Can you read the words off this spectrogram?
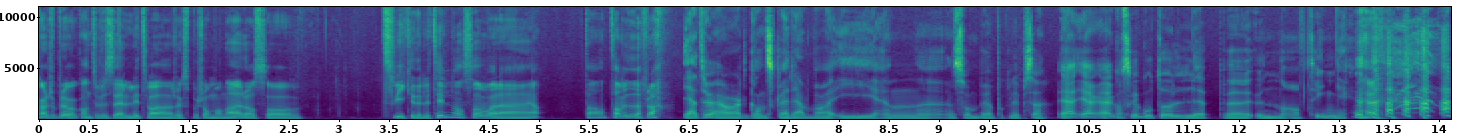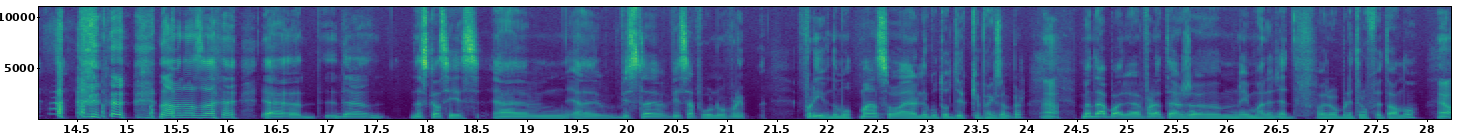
kanskje prøve å kvantifisere litt hva slags person man er, og så svike det litt til, og så bare Ja, da tar vi det derfra. Jeg tror jeg har vært ganske ræva i en, zombie-apokalypse. Jeg, jeg er ganske god til å løpe unna av ting. Nei, men altså jeg, det, det skal sies. Jeg, jeg, hvis, det, hvis jeg får noe fly, flyvende mot meg, så er jeg veldig god til å dukke, for eksempel. Ja, Men det er bare fordi at jeg er så innmari redd for å bli truffet av noe. ja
